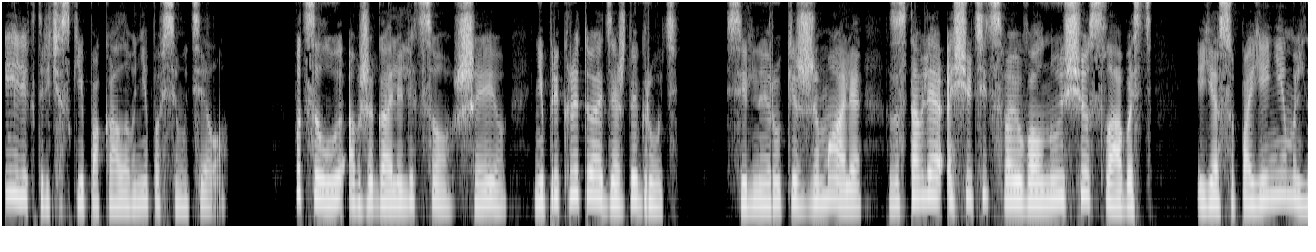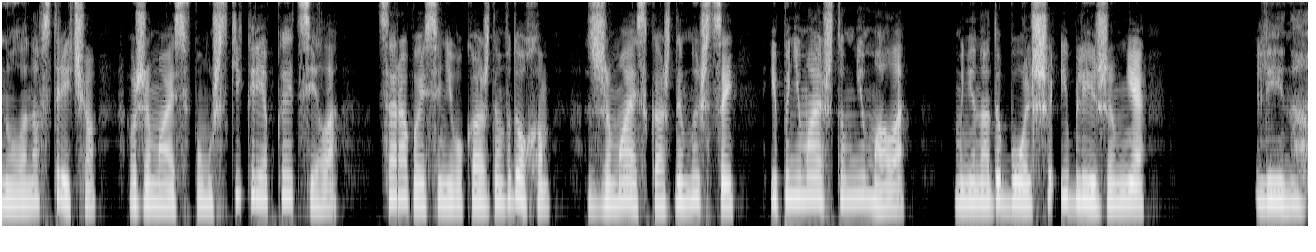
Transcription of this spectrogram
и электрические покалывания по всему телу. Поцелуи обжигали лицо, шею, неприкрытую одеждой грудь. Сильные руки сжимали, заставляя ощутить свою волнующую слабость, и я с упоением льнула навстречу, вжимаясь в по-мужски крепкое тело, царапаясь о него каждым вдохом, сжимаясь каждой мышцей и понимая, что мне мало. Мне надо больше и ближе мне... Лина...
